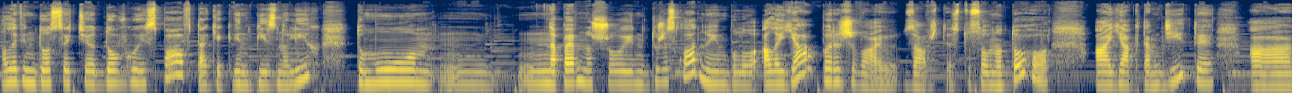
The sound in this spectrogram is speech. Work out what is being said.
але він досить довго і спав, так як він пізно ліг. Тому напевно, що і не дуже складно їм було. Але я переживаю завжди стосовно того, а як там діти, а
